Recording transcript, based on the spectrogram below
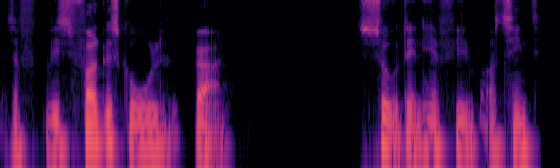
altså, hvis folkeskolebørn så den her film og tænkte,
